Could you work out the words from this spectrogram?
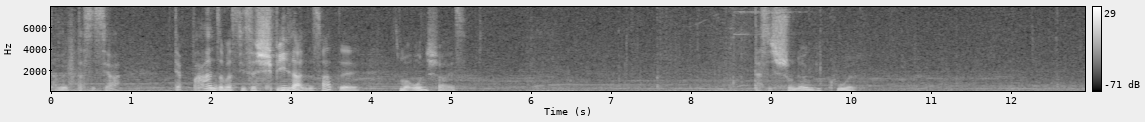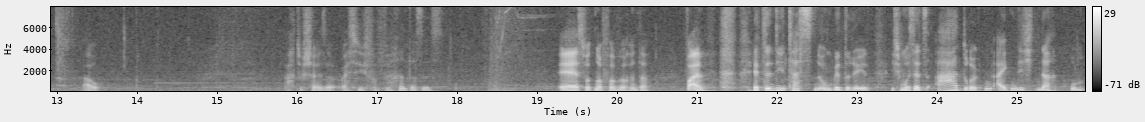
damit. Das ist ja der Wahnsinn, was dieses Spiel alles hat, ey. Ist mal ohne Scheiß. Das ist schon irgendwie cool. Au. Ach du Scheiße. Weißt du, wie verwirrend das ist? Äh, es wird noch verwirrender. Vor allem, jetzt sind die Tasten umgedreht. Ich muss jetzt A drücken, eigentlich nach, um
